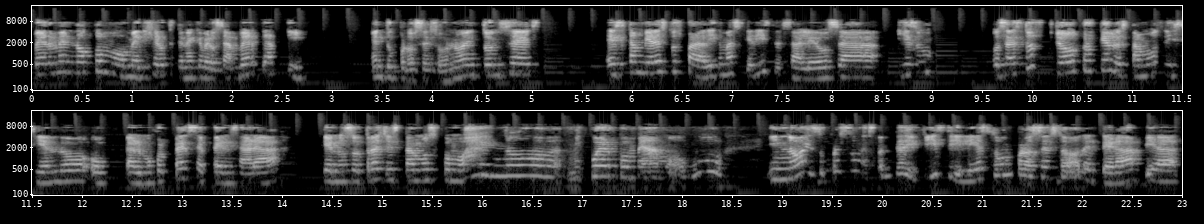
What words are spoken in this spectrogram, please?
verme no como me dijeron que tenía que ver, o sea, verte a ti en tu proceso, ¿no? Entonces, es cambiar estos paradigmas que dices, Ale, o sea, y es un, o sea, esto yo creo que lo estamos diciendo, o a lo mejor se pensará que nosotras ya estamos como, ay, no, mi cuerpo, me amo, uh. y no, es un proceso bastante difícil y es un proceso de terapia,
